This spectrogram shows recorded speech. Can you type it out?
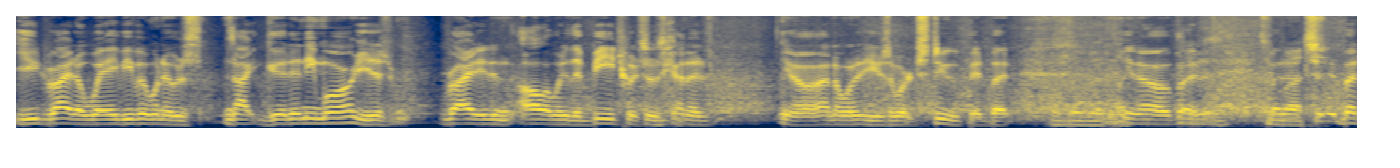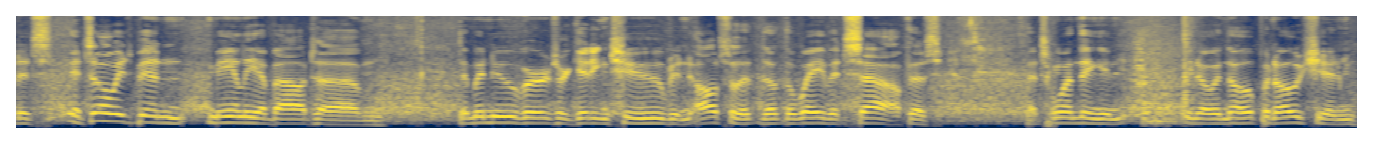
you'd ride a wave even when it was not good anymore. You just ride it in all the way to the beach, which was kind of, you know, I don't want to use the word stupid, but a little bit like, you know, but but. It's, but it's it's always been mainly about um, the maneuvers or getting tubed, and also the, the, the wave itself. That's that's one thing. In you know, in the open ocean,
